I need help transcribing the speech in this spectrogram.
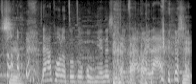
是，所以他拖了足足五年的时间才回来。是。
